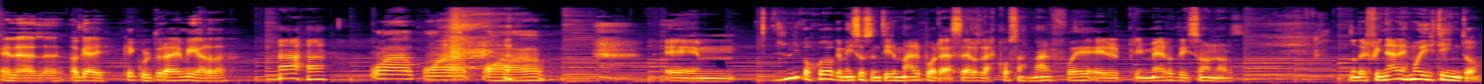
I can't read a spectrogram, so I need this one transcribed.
El- ok, qué cultura de mierda. Em, el único juego que me hizo sentir mal por hacer las cosas mal fue el primer Dishonored, donde el final es muy distinto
